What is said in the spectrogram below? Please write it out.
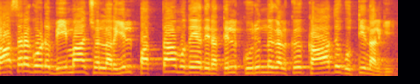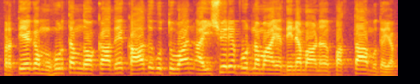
കാസർഗോഡ് ഭീമാ ജ്വല്ലറിയിൽ പത്താമുദയ ദിനത്തിൽ കുരുന്നുകൾക്ക് കാതുകുത്തി നൽകി. പ്രത്യേക മുഹൂർത്തം നോക്കാതെ കാതുകുത്തുവാൻ ഐശ്വര്യപൂർണമായ ദിനമാണ് പത്താമുദയം.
